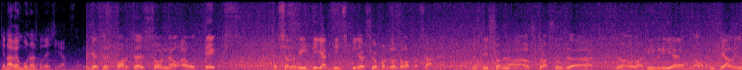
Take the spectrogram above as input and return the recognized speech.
que anava en una església. Aquestes portes són el, el text que ha servit d'inspiració per tota la façana. És dir, són els trossos de, de la Bíblia, de l'Evangeli,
